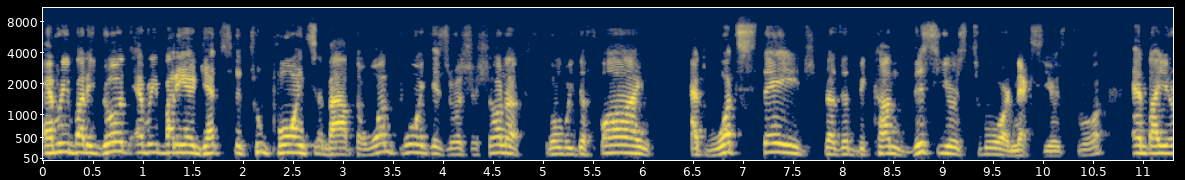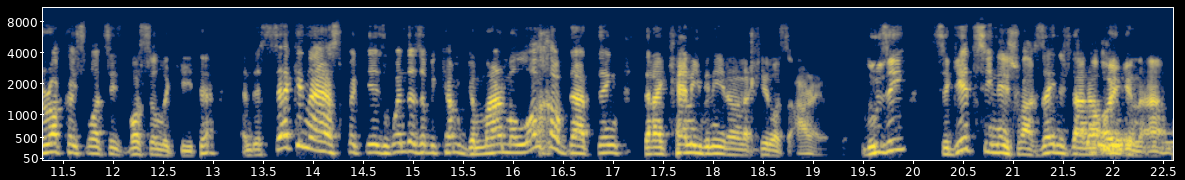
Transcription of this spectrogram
everybody good. Everybody gets the two points about the one point is Rosh Hashanah when we define at what stage does it become this year's tour, next year's tour, and by Yerakos, let's say Bosa Lakita. And the second aspect is when does it become Gemar Malach of that thing that I can't even eat on Achilas Arev. Luzi, Sie geht sie nicht, weil ich deine Augen an.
